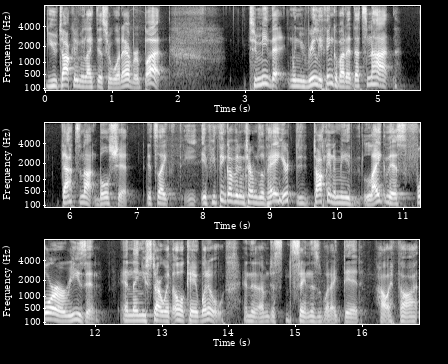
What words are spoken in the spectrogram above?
you talking to me like this or whatever but to me that when you really think about it that's not that's not bullshit it's like if you think of it in terms of hey you're talking to me like this for a reason and then you start with oh, okay what it, and then i'm just saying this is what i did how i thought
